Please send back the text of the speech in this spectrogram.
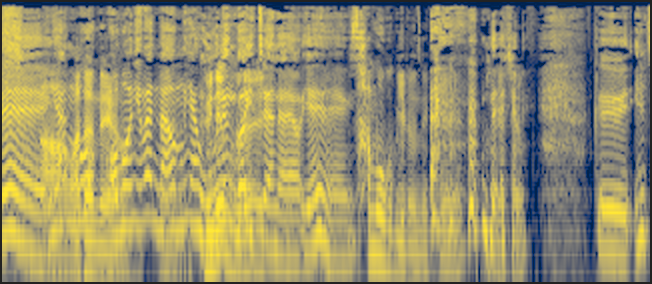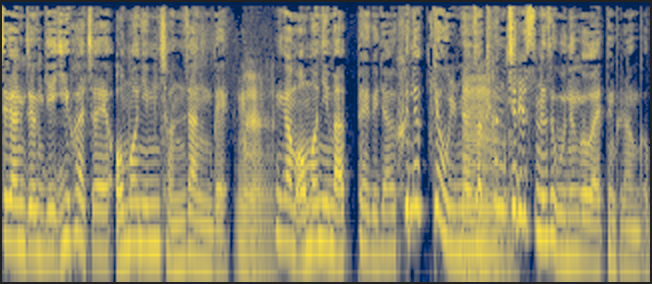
예, 아, 그냥 뭐 어머니만 나오면 그냥, 그냥 우는 거 있잖아요. 예. 사모곡 이런 느낌. 네. 그렇죠? 그 일제강점기 이화자의 어머님 전상백. 네. 그러니까 어머님 앞에 그냥 흐느껴 울면서 음. 편지를 쓰면서 우는 것 같은 그런 거.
